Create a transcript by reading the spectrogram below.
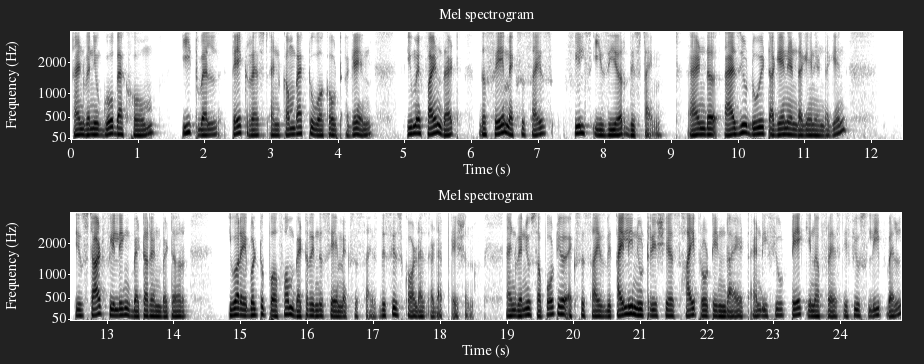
And when you go back home, eat well, take rest, and come back to workout again, you may find that the same exercise feels easier this time. And uh, as you do it again and again and again, you start feeling better and better you are able to perform better in the same exercise this is called as adaptation and when you support your exercise with highly nutritious high protein diet and if you take enough rest if you sleep well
